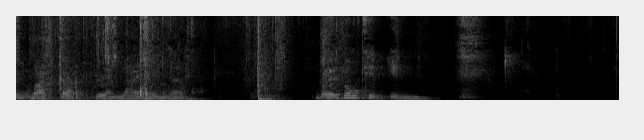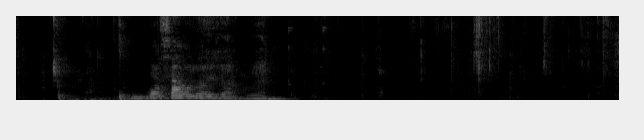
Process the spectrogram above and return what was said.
เป็นวัดกับเพื่อนหลายมือแล้วเบยต้องคลิปกินบ่เศร้าเลยจ้ะเพื่อนฝ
